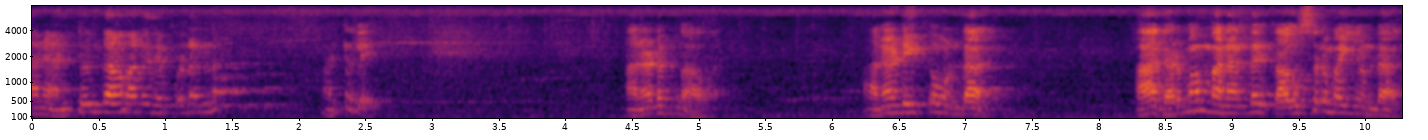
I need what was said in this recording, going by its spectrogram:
అని అంటుందామన్నది ఎప్పుడన్నా? అంటలే. అనడం కావాలి. అనడిక ఉండాలి. ఆ ధర్మం మనందరికి అవసరమై ఉండాలి.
